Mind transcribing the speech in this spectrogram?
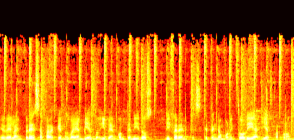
eh, de la empresa para que nos vayan viendo y vean contenidos diferentes. Que tengan bonito día y hasta pronto.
